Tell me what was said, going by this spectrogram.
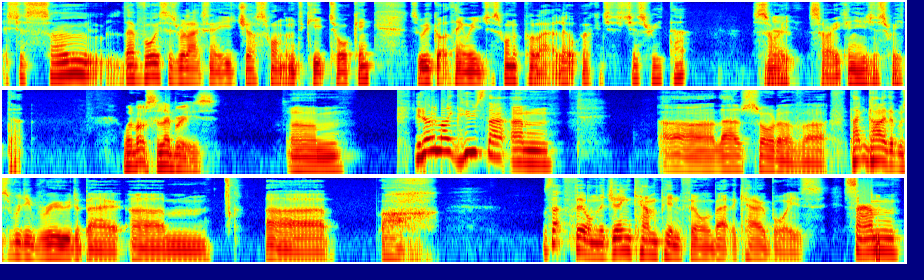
it's just so their voice is relaxing that you just want them to keep talking. So we've got a thing where you just want to pull out a little book and just just read that. Sorry, sorry, can you just read that? What about celebrities? Um, you know, like who's that? Um, uh, that sort of uh, that guy that was really rude about um, uh, oh, was that film the Jane Campion film about the cowboys? Sam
